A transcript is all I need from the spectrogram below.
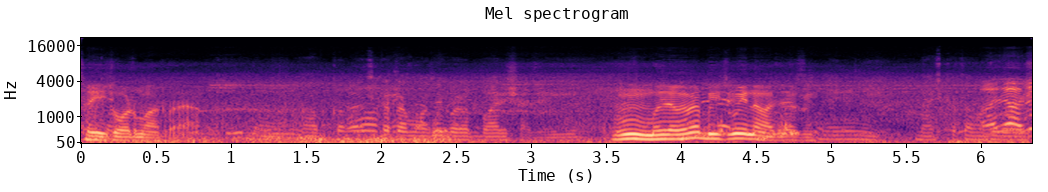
सही शॉट मार रहा है। आपका मैच खत्म होने पर बारिश आ जाएगी। हम्म मुझे लग रहा है बीच में ही ना आ जाए अभी। नहीं नहीं मैच खत्म आ जाएगी।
